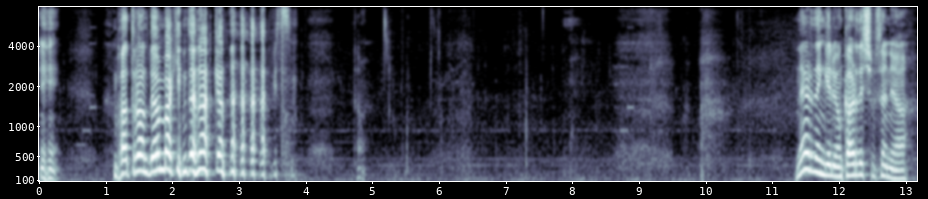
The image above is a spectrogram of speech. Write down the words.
Patron dön bakayım dön arkana. Tamam. Nereden geliyorsun kardeşim sen ya?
